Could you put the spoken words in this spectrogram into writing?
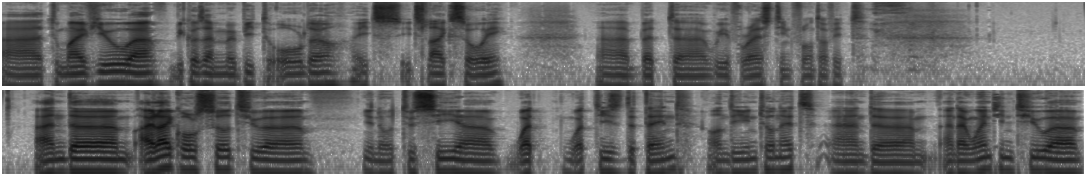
To my view, because I'm a bit older, it's it's like SOA, but with REST in front of it. And um, I like also to uh, you know to see uh, what what is the trend on the internet, and um, and I went into uh,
